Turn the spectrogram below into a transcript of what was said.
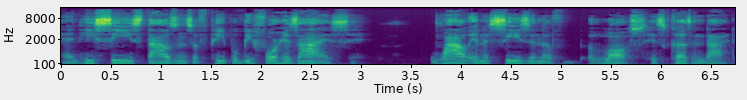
and he sees thousands of people before his eyes. While in a season of loss, his cousin died,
